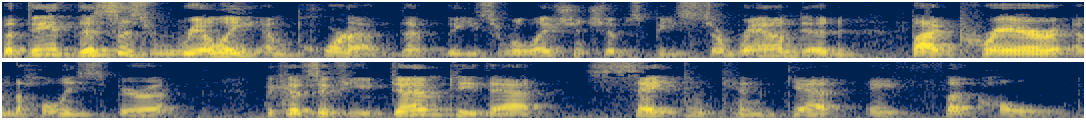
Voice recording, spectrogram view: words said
But this is really important that these relationships be surrounded by prayer and the Holy Spirit. Because if you don't do that, Satan can get a foothold.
